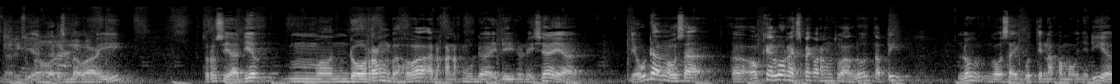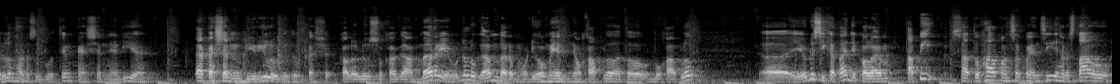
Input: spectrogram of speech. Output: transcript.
Garis dia bawah garis bawahi. Terus ya dia mendorong bahwa anak-anak muda di Indonesia ya ya udah nggak usah uh, oke okay, lu respect orang tua lu tapi lu nggak usah ikutin apa maunya dia lu harus ikutin passionnya dia. Eh passion diri lu gitu. Kalau lu suka gambar ya udah lu gambar. Mau diomelin nyokap lu atau bokap lu uh, ya udah sikat aja. Kalau tapi satu hal konsekuensi harus tahu.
